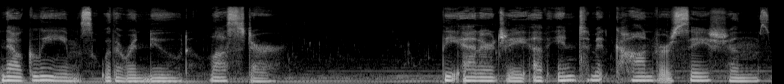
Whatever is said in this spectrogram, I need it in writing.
now gleams with a renewed luster. The energy of intimate conversations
